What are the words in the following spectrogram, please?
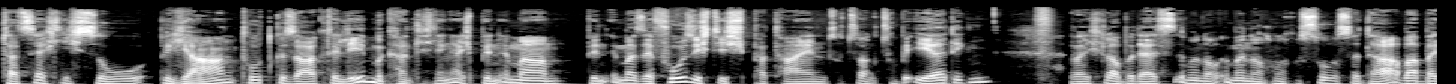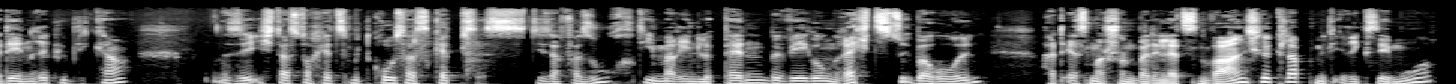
tatsächlich so bejahen. Totgesagte leben bekanntlich länger. Ich bin immer, bin immer sehr vorsichtig, Parteien sozusagen zu beerdigen, weil ich glaube, da ist immer noch, immer noch eine Ressource da. Aber bei den Republikanern sehe ich das doch jetzt mit großer Skepsis. Dieser Versuch, die Marine Le Pen-Bewegung rechts zu überholen, hat erstmal schon bei den letzten Wahlen nicht geklappt mit Eric Seymour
